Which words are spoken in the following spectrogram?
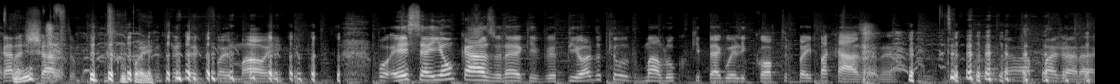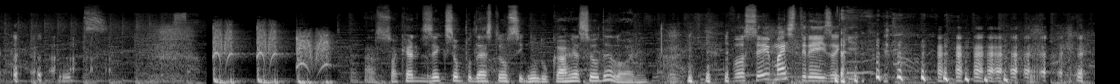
cara Ups. chato, mano. Desculpa aí. Foi mal, hein? Pô, esse aí é um caso, né? Que é pior do que o maluco que pega o helicóptero pra ir pra casa, né? Ah, pajaraca. Ah, só quero dizer que se eu pudesse ter um segundo carro ia ser o DeLorean. Você e mais três aqui.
